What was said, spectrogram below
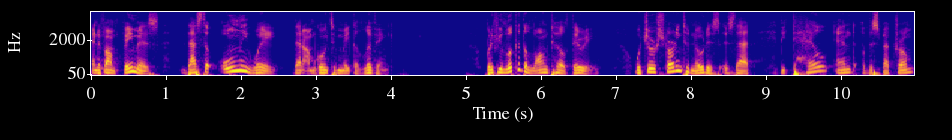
And if I'm famous, that's the only way that I'm going to make a living. But if you look at the long tail theory, what you're starting to notice is that the tail end of the spectrum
